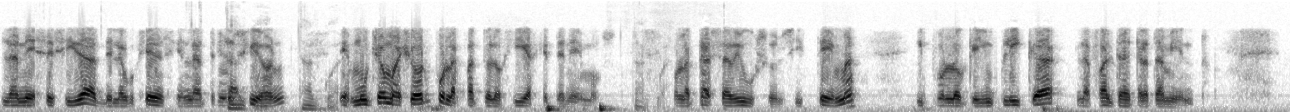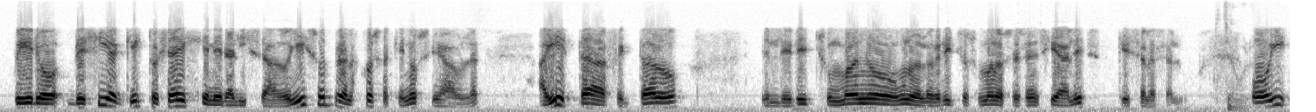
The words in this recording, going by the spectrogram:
la necesidad de la urgencia en la atención es mucho mayor por las patologías que tenemos, por la tasa de uso del sistema y por lo que implica la falta de tratamiento. Pero decía que esto ya es generalizado y es otra de las cosas que no se habla. Ahí está afectado el derecho humano, uno de los derechos humanos esenciales, que es a la salud. Hoy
